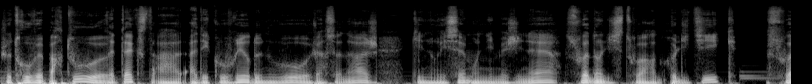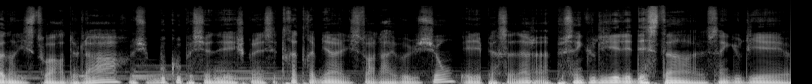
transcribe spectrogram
je trouvais partout prétexte à, à découvrir de nouveaux personnages qui nourrissaient mon imaginaire, soit dans l'histoire politique, soit dans l'histoire de l'art. Je suis beaucoup passionné, je connaissais très très bien l'histoire de la Révolution et les personnages un peu singuliers, les destins euh, singuliers. Euh,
